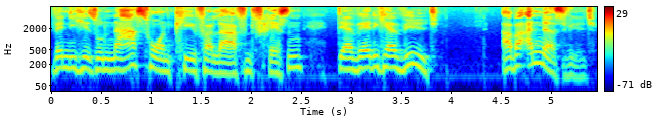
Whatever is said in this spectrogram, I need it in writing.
wenn die hier so Nashornkäferlarven fressen, der werde ich ja wild. Aber anders wild.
